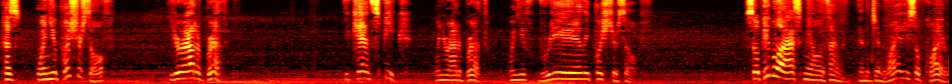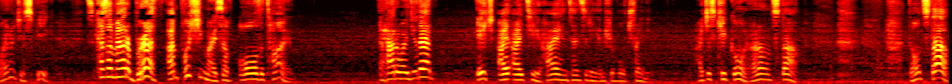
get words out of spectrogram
Because when you push yourself, you're out of breath. You can't speak when you're out of breath, when you've really pushed yourself. So people ask me all the time in the gym, why are you so quiet? Why don't you speak? It's because I'm out of breath. I'm pushing myself all the time. And how do I do that? HIIT, high intensity interval training. I just keep going. I don't stop. Don't stop.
